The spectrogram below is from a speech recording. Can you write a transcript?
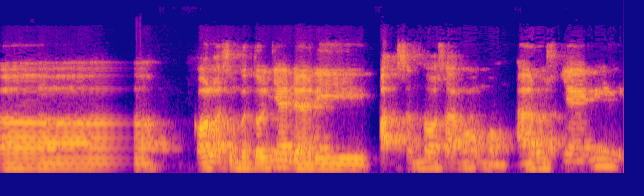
uh, kalau sebetulnya dari Pak Sentosa ngomong, harusnya ini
